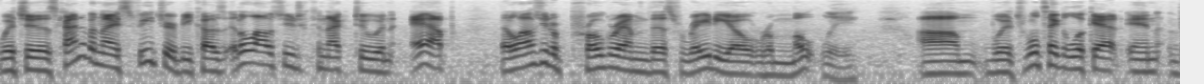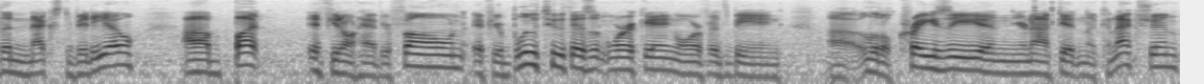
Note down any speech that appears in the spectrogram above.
which is kind of a nice feature because it allows you to connect to an app that allows you to program this radio remotely um, which we'll take a look at in the next video. Uh, but if you don't have your phone, if your Bluetooth isn't working, or if it's being uh, a little crazy and you're not getting a connection,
